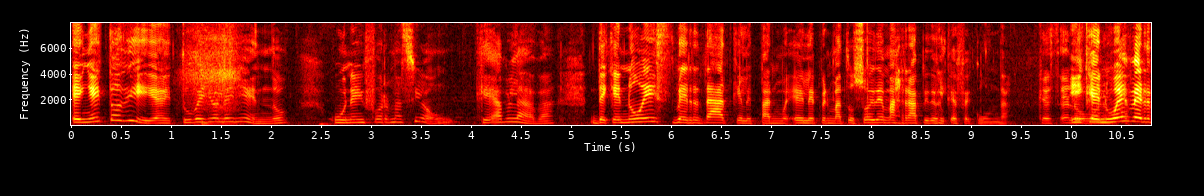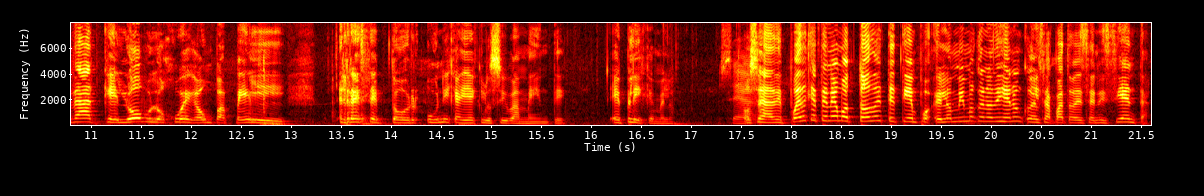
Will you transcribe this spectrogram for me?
En estos días estuve yo leyendo una información que hablaba de que no es verdad que el, espermatozoide más rápido es el que fecunda. el y que no es verdad que el óvulo juega un papel receptor única y exclusivamente. Explíquemelo. O sea, después de que tenemos todo este tiempo, es lo mismo que nos dijeron con el zapato de Cenicienta,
